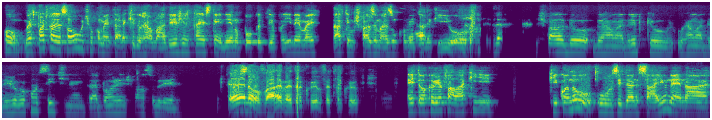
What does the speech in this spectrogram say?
Bom, mas pode fazer só o último comentário aqui do Real Madrid. A gente tá estendendo um pouco o tempo aí, né? Mas dá tempo de fazer mais um comentário aqui? Ou... A gente fala do, do Real Madrid porque o, o Real Madrid jogou com o City, né? Então é bom a gente falar sobre ele. É, não, vai, vai tranquilo, vai tranquilo. Então, o que eu ia falar que, que quando o Zidane saiu, né, na,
